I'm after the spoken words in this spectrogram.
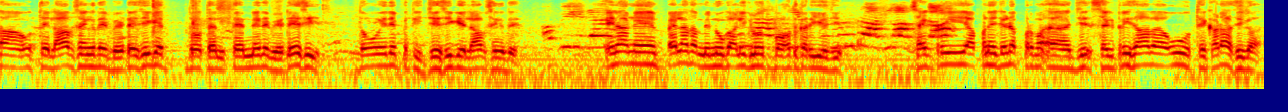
ਤਾਂ ਉੱਥੇ ਲਾਭ ਸਿੰਘ ਦੇ ਬੇਟੇ ਸੀਗੇ, ਦੋ ਤਿੰਨ ਤਿੰਨ ਇਹਦੇ ਬੇਟੇ ਸੀ, ਦੋ ਇਹਦੇ ਭਤੀਜੇ ਸੀਗੇ ਲਾਭ ਸਿੰਘ ਦੇ। ਇਹਨਾਂ ਨੇ ਪਹਿਲਾਂ ਤਾਂ ਮੈਨੂੰ ਗਾਲੀ ਗਲੋਚ ਬਹੁਤ ਕਰੀ ਹੈ ਜੀ। ਸੈਕਟਰੀ ਆਪਣੇ ਜਿਹੜਾ ਪ੍ਰਮ- ਜੇ ਸੈਕਟਰੀ ਸਾਹਿਬ ਹੈ ਉਹ ਉੱਥੇ ਖੜਾ ਸੀਗਾ।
